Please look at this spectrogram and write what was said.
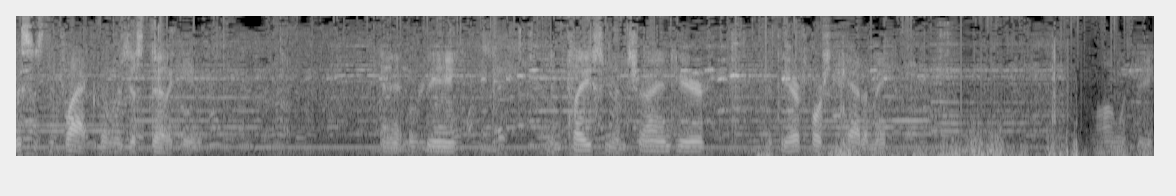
This is the plaque that was just dedicated. And it will be in place and enshrined here at the Air Force Academy, along with the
